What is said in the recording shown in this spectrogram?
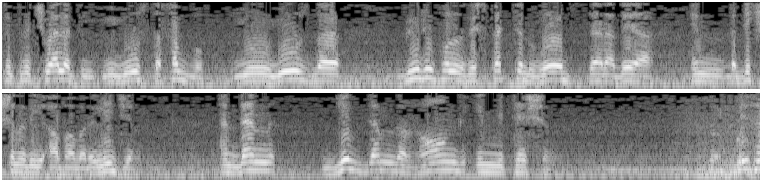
spirituality, you use tasawwuf, you use the beautiful respected words that are there dictionary of our religion and then give them the wrong invitation اس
